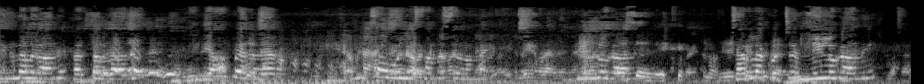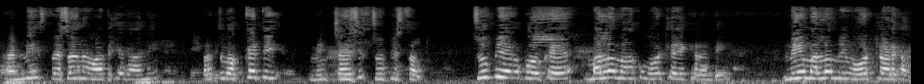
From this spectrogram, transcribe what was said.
చిన్నలు కానీ పెద్దలు కానీ ఇది ఆపేది లేదు. ఇంకా ఊళ్ళో సమస్యలు ఉన్నాయి. నీళ్ళు కానీ చెర్లకు వచ్చే నీళ్ళు కానీ అన్ని శ్మశాన వాటికి కానీ ప్రతి ఒక్కటి మేము చేసి చూపిస్తాం. చూపించకపోతే మళ్ళా మాకు ఓట్లు వేయకరండి మేము మళ్ళా మేము ఓట్లు అడగం.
